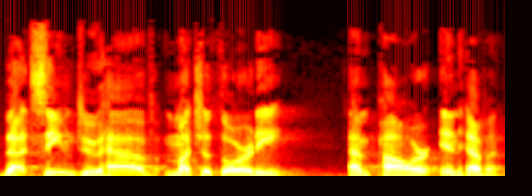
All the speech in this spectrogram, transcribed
that seem to have much authority and power in heaven,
